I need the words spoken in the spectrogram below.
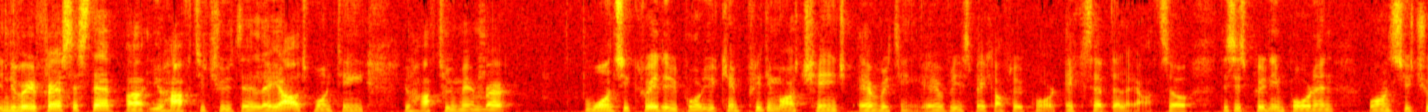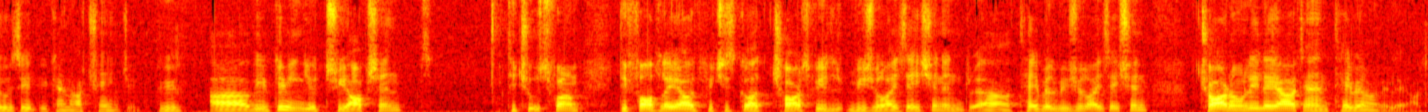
In the very first step, uh, you have to choose the layout. One thing you have to remember once you create a report you can pretty much change everything every aspect of the report except the layout. So this is pretty important. Once you choose it you cannot change it. We've uh, we've given you three options to choose from. Default layout which has got chart visualization and uh, table visualization chart only layout and table only layout.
